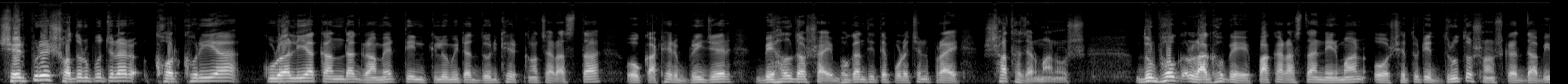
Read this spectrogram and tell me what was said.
শেরপুরের সদর উপজেলার খড়খড়িয়া কুড়ালিয়া কান্দা গ্রামের তিন কিলোমিটার দৈর্ঘ্যের কাঁচা রাস্তা ও কাঠের ব্রিজের বেহাল দশায় ভোগান্তিতে পড়েছেন প্রায় সাত হাজার মানুষ। দুর্ভোগ লাঘবে পাকা রাস্তা নির্মাণ ও সেতুটি দ্রুত সংস্কারের দাবি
